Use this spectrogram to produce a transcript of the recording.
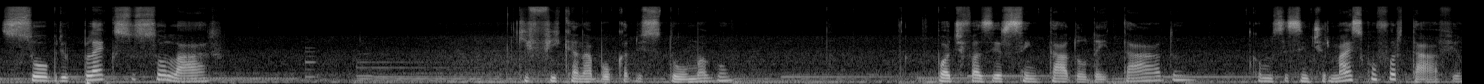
sobre o plexo solar que fica na boca do estômago. Pode fazer sentado ou deitado, como se sentir mais confortável,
